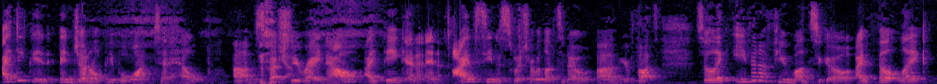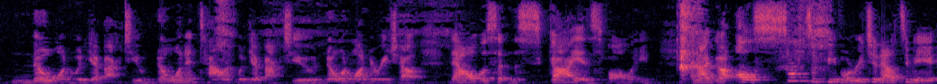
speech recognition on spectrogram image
I think in, in general, people want to help, um, especially right now. I think, and, and I've seen a switch. I would love to know um, your thoughts. So, like, even a few months ago, I felt like no one would get back to you. No one in talent would get back to you. No one wanted to reach out. Now, all of a sudden, the sky is falling. And I've got all sorts of people reaching out to me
